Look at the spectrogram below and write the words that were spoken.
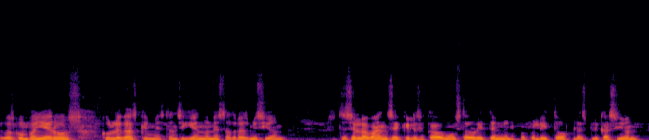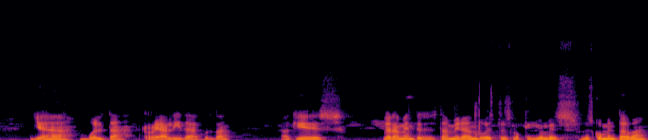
Amigos, compañeros, colegas que me están siguiendo en esta transmisión, este es el avance que les acabo de mostrar ahorita en el papelito, la explicación ya vuelta realidad, ¿verdad? Aquí es, claramente se está mirando, esto es lo que yo les, les comentaba,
